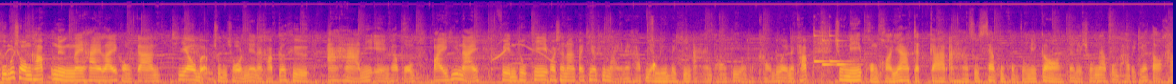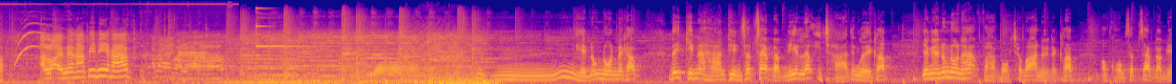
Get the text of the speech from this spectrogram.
คุณผู้ชมครับหนึ่งในไฮไลท์ของการเที่ยวแบบชุมชนเนี่ยนะครับก็คืออาหารนี่เองครับผมไปที่ไหนฟินทุกที่เพราะฉะนั้นไปเที่ยวที่ไหนนะครับอย่าลืมไปกินอาหารท้องที่ของพวกเขาด้วยนะครับช่วงนี้ผมขออนุญาตจัดการอาหารสุดแซ่บของผมตรงนี้ก่อนแล้วเดี๋ยวช่วงหน้าผมพาไปเที่ยวต่อครับ อร่อยไหมครับพี่ๆครับอื เห็นน้องนนท์นะครับ ได้กินอาหารถิ่นแซ่บๆแบบนี้แล้วอิจฉาจังเลยครับ ยังไงน้องนนท์ฮะฝากบอกชาวบ้านหน่อยนะครับ เอาของแซ่บๆแบบนี้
